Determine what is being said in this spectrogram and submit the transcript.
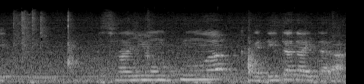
34分はかけていただいたら。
